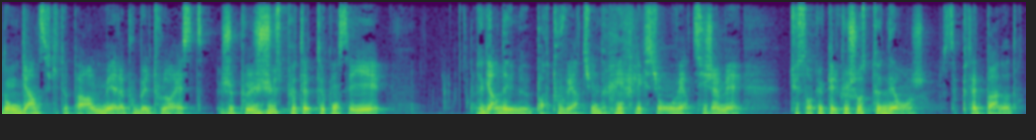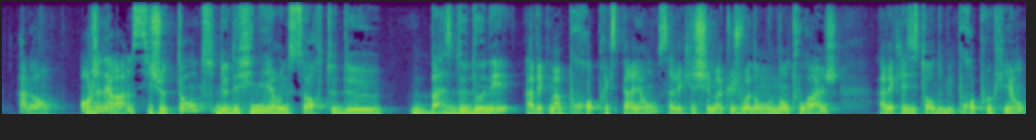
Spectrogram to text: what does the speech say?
Donc garde ce qui te parle, mets à la poubelle tout le reste. Je peux juste peut-être te conseiller de garder une porte ouverte, une réflexion ouverte si jamais tu sens que quelque chose te dérange. C'est peut-être pas anodin. Alors, en général, si je tente de définir une sorte de base de données avec ma propre expérience, avec les schémas que je vois dans mon entourage, avec les histoires de mes propres clients,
